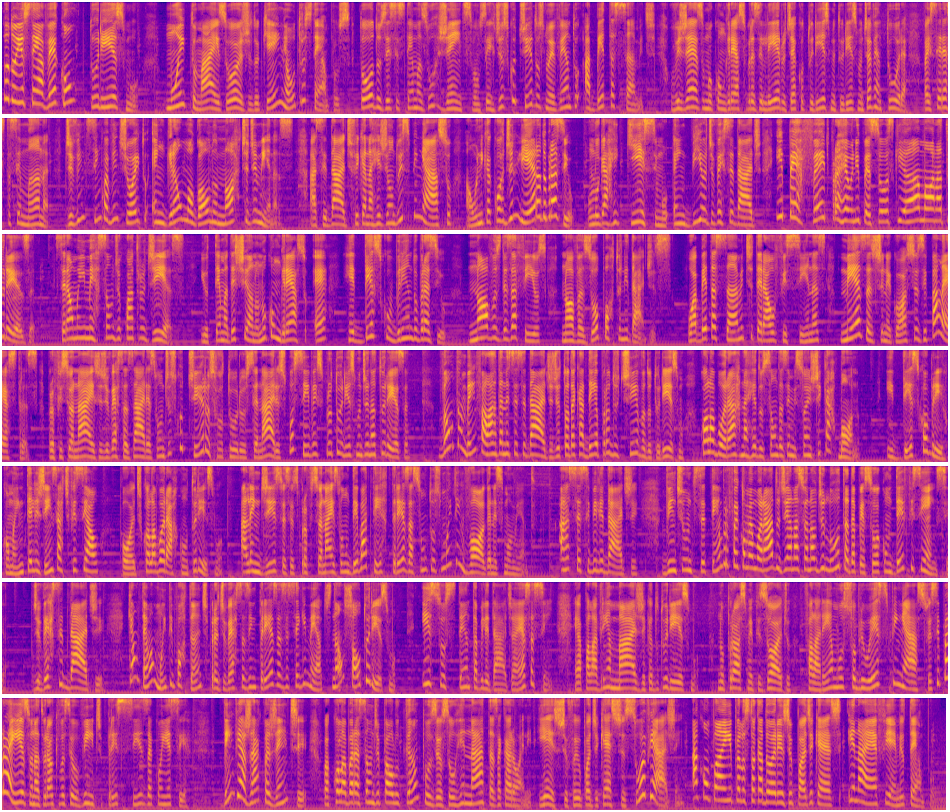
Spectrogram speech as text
Tudo isso tem a ver com turismo. Muito mais hoje do que em outros tempos. Todos esses temas urgentes vão ser discutidos no evento Abeta Summit. O 20 Congresso Brasileiro de Ecoturismo e Turismo de Aventura vai ser esta semana, de 25 a 28, em Grão Mogol, no norte de Minas. A cidade fica na região do Espinhaço, a única cordilheira do Brasil. Um lugar riquíssimo em biodiversidade e perfeito para reunir pessoas que amam a natureza. Será uma imersão de quatro dias. E o tema deste ano no Congresso é Redescobrindo o Brasil Novos Desafios, Novas Oportunidades. O Abeta Summit terá oficinas, mesas de negócios e palestras. Profissionais de diversas áreas vão discutir os futuros cenários possíveis para o turismo de natureza. Vão também falar da necessidade de toda a cadeia produtiva do turismo colaborar na redução das emissões de carbono e descobrir como a inteligência artificial pode colaborar com o turismo. Além disso, esses profissionais vão debater três assuntos muito em voga nesse momento. Acessibilidade. 21 de setembro foi comemorado o Dia Nacional de Luta da Pessoa com Deficiência. Diversidade, que é um tema muito importante para diversas empresas e segmentos, não só o turismo. E sustentabilidade, essa sim, é a palavrinha mágica do turismo. No próximo episódio, falaremos sobre o espinhaço, esse paraíso natural que você ouvinte precisa conhecer. Vem viajar com a gente! Com a colaboração de Paulo Campos, eu sou Renata Zacarone. E este foi o podcast Sua Viagem. Acompanhe pelos tocadores de podcast e na FM O Tempo.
